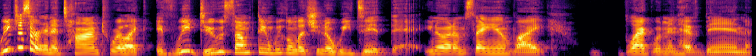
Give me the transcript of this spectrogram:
we just are in a time to where like if we do something, we're gonna let you know we did that. You know what I'm saying? Like black women have been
